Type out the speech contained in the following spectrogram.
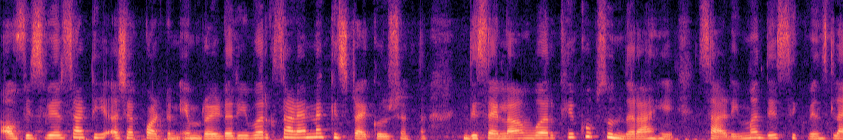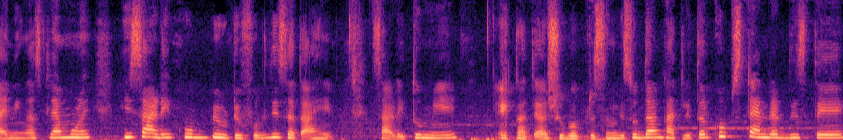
ऑफिस वेअरसाठी अशा कॉटन एम्ब्रॉयडरी वर्क साड्या नक्कीच ट्राय करू शकता. दिसायला वर्क हे खूप सुंदर आहे. साडीमध्ये सिक्वेन्स लायनिंग असल्यामुळे ही साडी खूप ब्युटिफुल दिसत आहे. साडी तुम्ही एखाद्या शुभप्रसंगीसुद्धा घातली तर खूप स्टँडर्ड दिसते.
